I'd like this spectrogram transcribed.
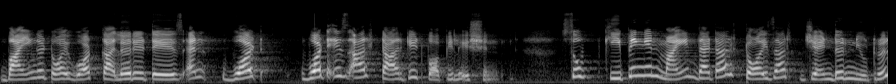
buying a toy, what color it is and what, what is our target population. So keeping in mind that our toys are gender neutral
